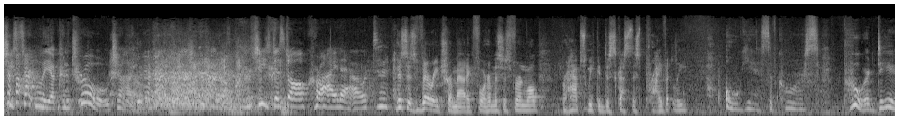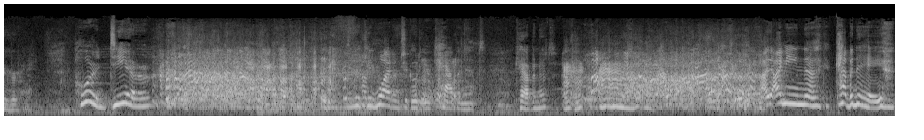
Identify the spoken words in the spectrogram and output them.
She's certainly a controlled child. She's just all cried out. This is very traumatic for her, Mrs. Fernwald. Perhaps we could discuss this privately. Oh, yes, of course. Poor dear. Poor dear. Vicki, why don't you go to your cabinet? Cabinet? I, I mean, uh, cabinet.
